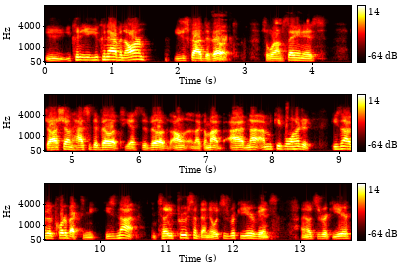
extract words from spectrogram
you you can you, you can have an arm, you just got to develop. So what I'm saying is, Josh Allen has to develop. He has to develop. I don't like. I'm not. I'm not. I'm gonna keep 100. He's not a good quarterback to me. He's not until he proves something. I know it's his rookie year, Vince. I know it's his rookie year,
